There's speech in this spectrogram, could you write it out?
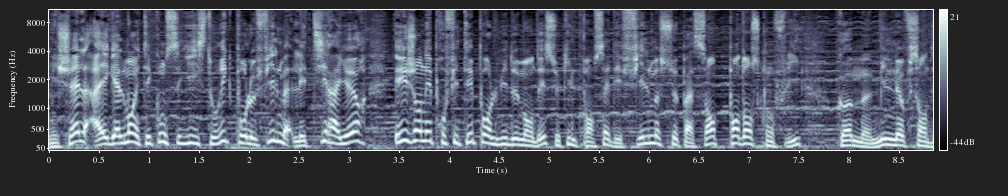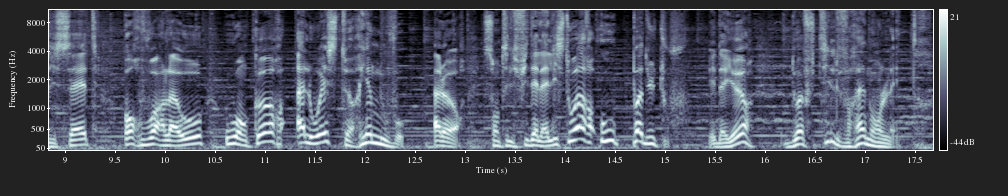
Michel a également été conseiller historique pour le film Les Tirailleurs et j'en ai profité pour lui demander ce qu'il pensait des films se passant pendant ce conflit, comme 1917, Au revoir là-haut ou encore À l'Ouest, rien de nouveau. Alors, sont-ils fidèles à l'histoire ou pas du tout? Et d'ailleurs, doivent-ils vraiment l'être?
